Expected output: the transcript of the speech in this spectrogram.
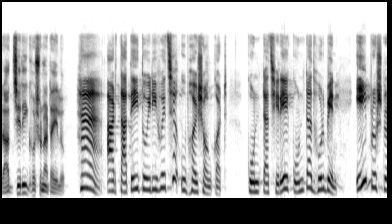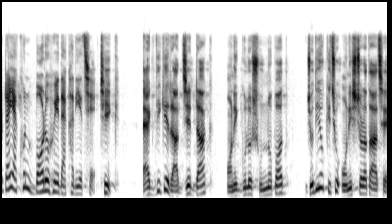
রাজ্যের এই ঘোষণাটা এলো। হ্যাঁ আর তাতেই তৈরি হয়েছে উভয় সংকট। কোনটা ছেড়ে কোনটা ধরবেন এই প্রশ্নটাই এখন বড় হয়ে দেখা দিয়েছে। ঠিক একদিকে রাজ্যের ডাক অনেকগুলো শূন্যপদ যদিও কিছু অনিশ্চয়তা আছে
